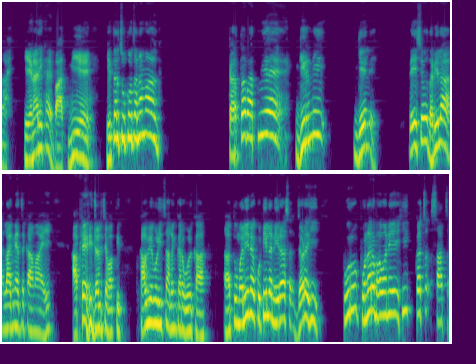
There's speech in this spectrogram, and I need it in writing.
नाही. येणारी काय? बातमी आहे. हे तर चुकवतं ना मग. करता बातमी आहे. गिरणी गेले. देश धडीला लागण्याचं काम आहे. आपल्या रिझल्टच्या बाबतीत काव्यगोळीचा अलंकार ओळखा. तू मलिन कुटील निरस जड ही पूर्व पुनर्भवने ही कच साच.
